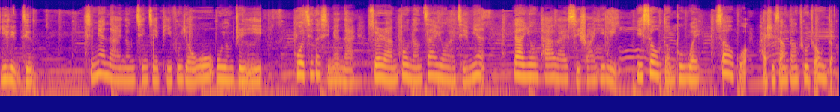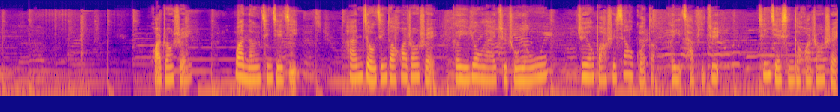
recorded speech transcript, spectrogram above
衣领镜，洗面奶能清洁皮肤油污，毋庸置疑。过期的洗面奶虽然不能再用来洁面，但用它来洗刷衣领、衣袖等部位，效果。还是相当出众的。化妆水，万能清洁剂，含酒精的化妆水可以用来去除油污，具有保湿效果的可以擦皮具。清洁型的化妆水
